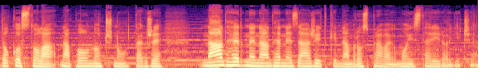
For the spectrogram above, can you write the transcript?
do kostola na polnočnú. Takže nádherné, nádherné zážitky nám rozprávajú moji starí rodičia.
